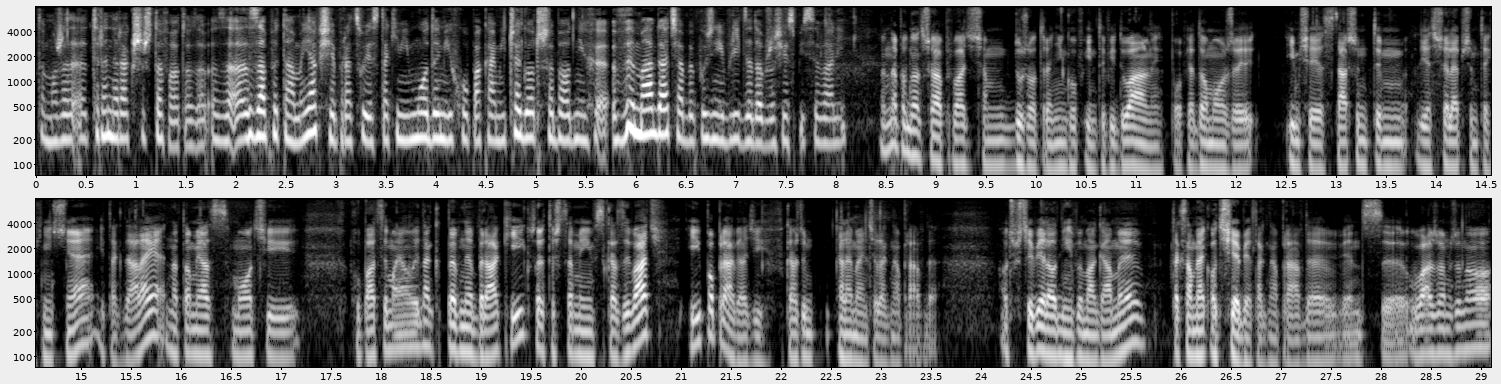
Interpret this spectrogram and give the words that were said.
To może e, trenera Krzysztofa o to za, za, zapytamy. Jak się pracuje z takimi młodymi chłopakami? Czego trzeba od nich e, wymagać, aby później w lidze dobrze się spisywali? No, na pewno trzeba prowadzić tam dużo treningów indywidualnych, bo wiadomo, że im się jest starszym, tym jest się lepszym technicznie i tak dalej. Natomiast młodzi chłopacy mają jednak pewne braki, które też chcemy im wskazywać i poprawiać ich w każdym elemencie tak naprawdę. Oczywiście wiele od nich wymagamy, tak samo jak od siebie tak naprawdę, więc y, uważam, że no,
